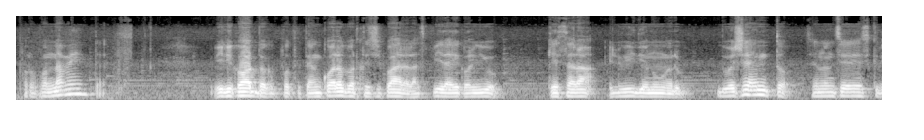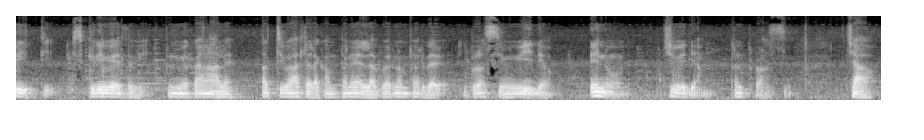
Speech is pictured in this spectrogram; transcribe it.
profondamente. Vi ricordo che potete ancora partecipare alla sfida Ecol You che sarà il video numero 200 se non siete iscritti iscrivetevi al mio canale attivate la campanella per non perdere i prossimi video e noi ci vediamo al prossimo. Ciao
